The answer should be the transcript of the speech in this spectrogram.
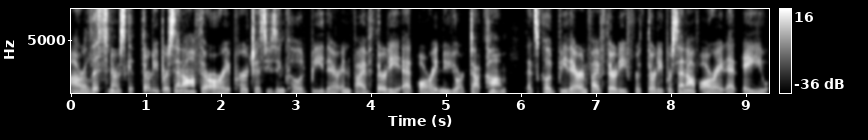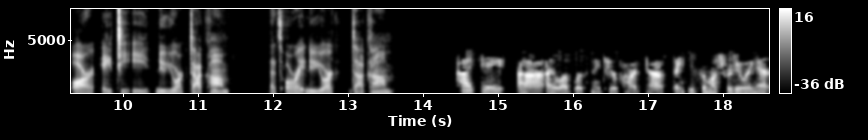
our listeners get 30% off their Aurate purchase using code Be There in 530 at auratenewyork.com. That's code Be There in 530 for 30% off R8 at A-U-R-A-T-E New Newyork.com. That's auratenewyork.com. Hi, Kate. Uh, I love listening to your podcast. Thank you so much for doing it.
